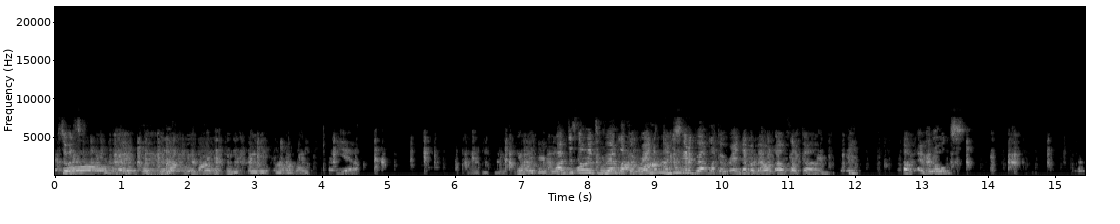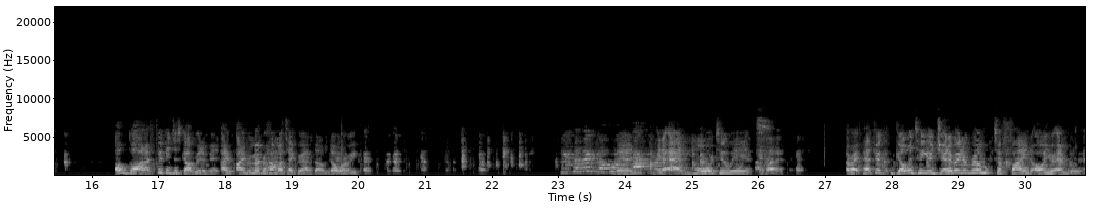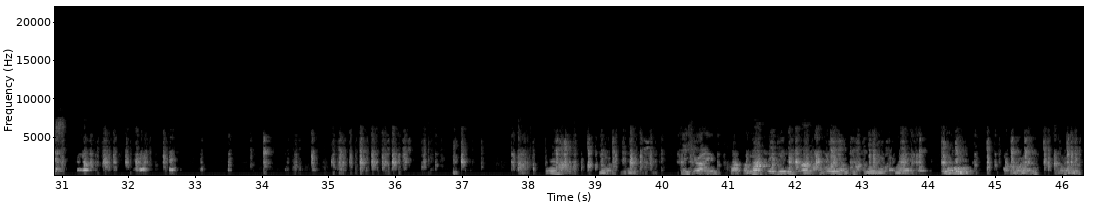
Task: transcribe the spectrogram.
so it's. all, right. because the iron and diamonds can be traded for emeralds. Yeah. Wait, I'm just going to grab like a random. I'm just gonna grab like a random amount of like um of emeralds. Oh god, I freaking just got rid of it. I I remember how much I grabbed though. Don't worry. Then I'm gonna add more to it. I got it. All right, Patrick, go into your generator room to find all your emeralds. There's your iron. I'm not gonna do this constantly. I'm just doing this where. Ooh. Alright. Alright.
